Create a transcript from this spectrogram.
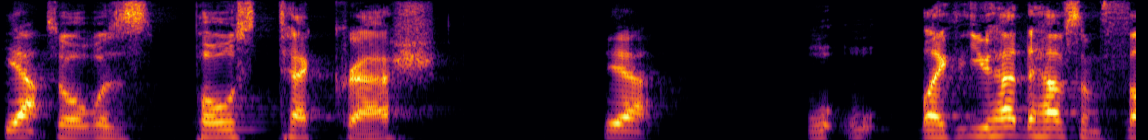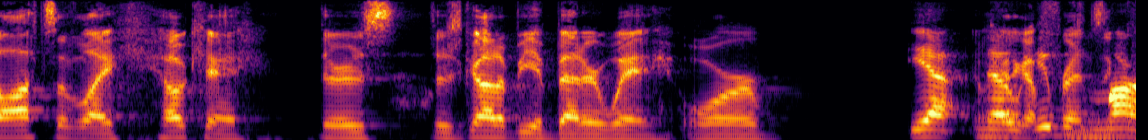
Yeah. So it was post tech crash. Yeah. Like you had to have some thoughts of like okay there's there's got to be a better way or yeah no it was mark.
